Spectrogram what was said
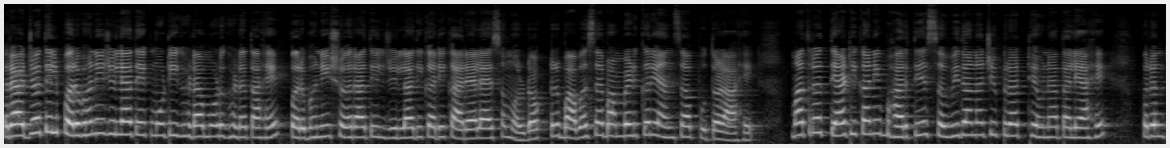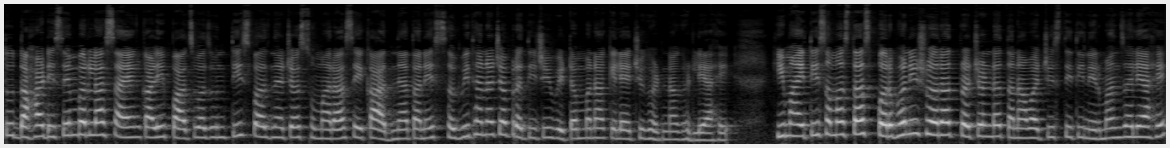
राज्यातील परभणी जिल्ह्यात एक मोठी घडामोड घडत आहे. परभणी शहरातील जिल्हाधिकारी कार्यालयासमोर डॉक्टर बाबासाहेब आंबेडकर यांचा पुतळा आहे. मात्र त्या ठिकाणी भारतीय संविधानाची प्रत ठेवण्यात आली आहे. परंतु दहा डिसेंबरला सायंकाळी पाच वाजून तीस वाजण्याच्या सुमारास एका अज्ञाताने संविधानाच्या प्रतीची विटंबना केल्याची घटना घडली आहे. ही माहिती समजताच परभणी शहरात प्रचंड तणावाची स्थिती निर्माण झाली आहे.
